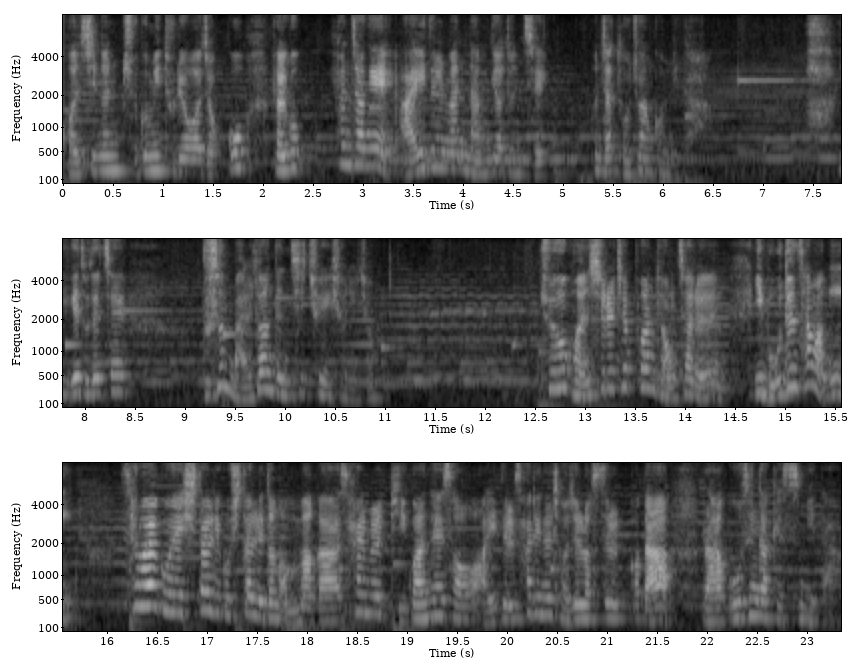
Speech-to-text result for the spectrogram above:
권 씨는 죽음이 두려워졌고 결국 현장에 아이들만 남겨둔 채 혼자 도주한 겁니다. 하, 이게 도대체 무슨 말도 안 되는 시츄에이션이죠. 추후 권 씨를 체포한 경찰은 이 모든 상황이 생활고에 시달리고 시달리던 엄마가 삶을 비관해서 아이들 살인을 저질렀을 거다라고 생각했습니다.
